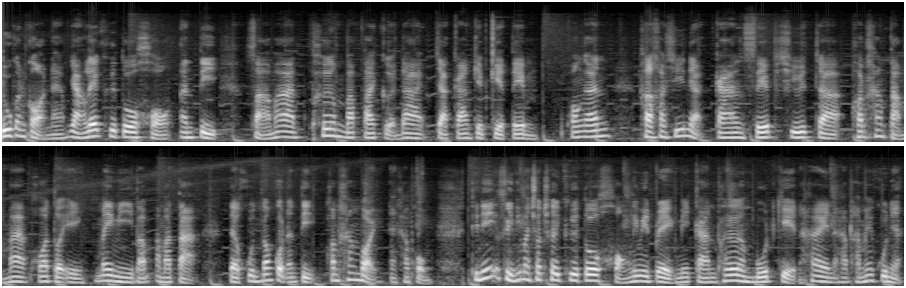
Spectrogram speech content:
ดูกันก่อนนะ อย่างแรกคือตัวของอันติสามารถเพิ่มบัฟตายเกิดได้จากการเก็บเกียรเต็ม ราะงั้นคาคาชิเนี่ยการเซฟชีวิตจะค่อนข้างต่ำมากเพราะว่าตัวเองไม่มีบัฟอมตะ แต่คุณต้องกดอันติค่อนข้างบ่อยนะครับผมทีนี้สิ่งที่มันชดเชยคือตัวของลิมิตเบรกมีการเพิ่มบูตเกตให้นะครับทำให้คุณเนี่ย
